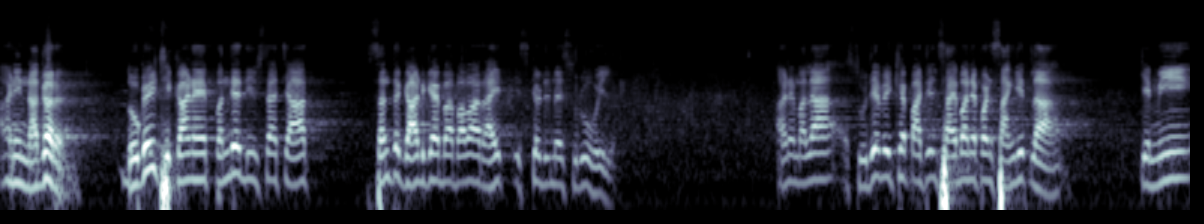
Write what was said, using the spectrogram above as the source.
आणि नगर दोघही ठिकाणे पंधरा दिवसाच्या आत संत गाडगेबा बाबा राईत इस्कडेमध्ये सुरू होईल. आणि मला सुजय विखे पाटील साहेबाने पण सांगितला की मी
